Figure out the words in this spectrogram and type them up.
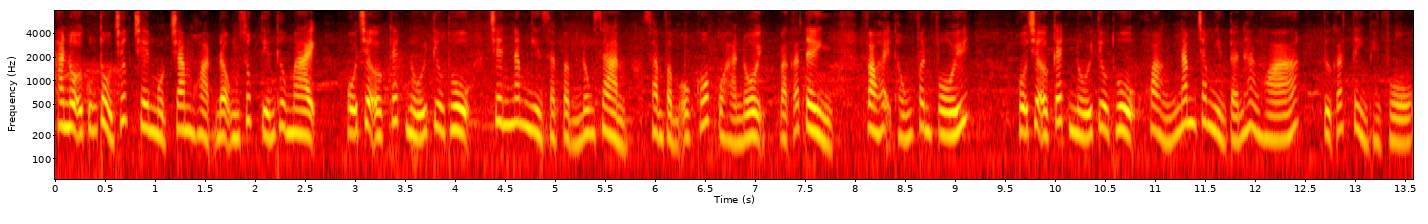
Hà Nội cũng tổ chức trên 100 hoạt động xúc tiến thương mại, hỗ trợ kết nối tiêu thụ trên 5.000 sản phẩm nông sản, sản phẩm ô cốp của Hà Nội và các tỉnh vào hệ thống phân phối, hỗ trợ kết nối tiêu thụ khoảng 500.000 tấn hàng hóa từ các tỉnh, thành phố.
